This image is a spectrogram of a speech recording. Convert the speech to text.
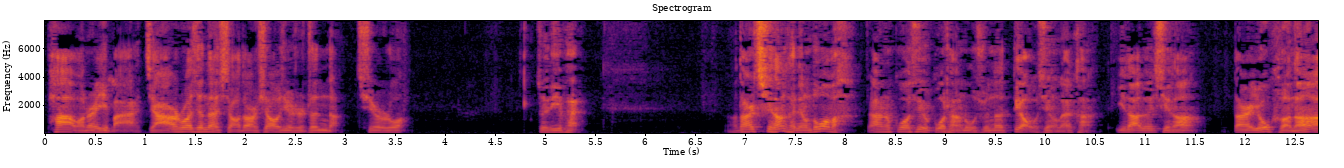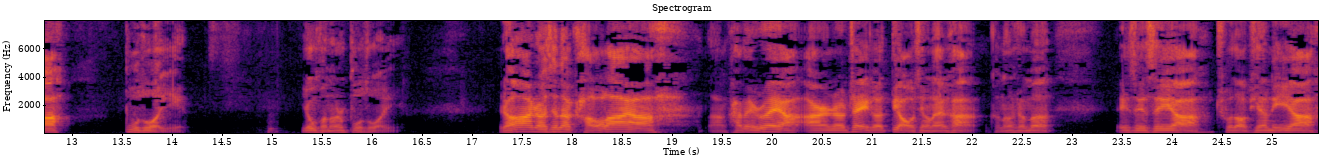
啪，往这一摆。假如说现在小道消息是真的，七十多，最低配啊，当然气囊肯定多嘛。按照过去国产陆巡的调性来看，一大堆气囊，但是有可能啊，布座椅，有可能是布座椅。然后按照现在卡罗拉呀、啊凯美瑞啊，按照这个调性来看，可能什么 ACC 呀、车道偏离呀、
